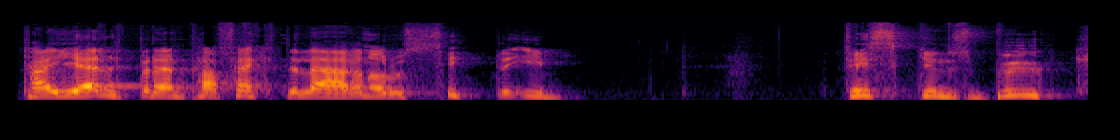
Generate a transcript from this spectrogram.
Hva hjelper den perfekte lære når du sitter i fiskens buk?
